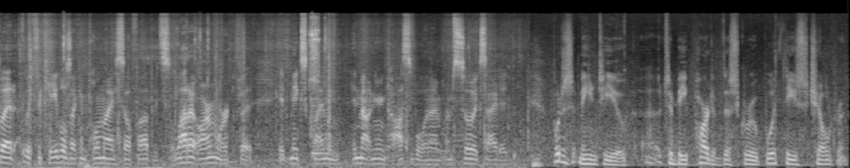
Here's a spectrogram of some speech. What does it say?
But with the cables, I can pull myself up. It's a lot of arm work, but it makes climbing and mountaineering possible, and I'm, I'm so excited. What does it mean to you uh, to be part of this group with these children?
